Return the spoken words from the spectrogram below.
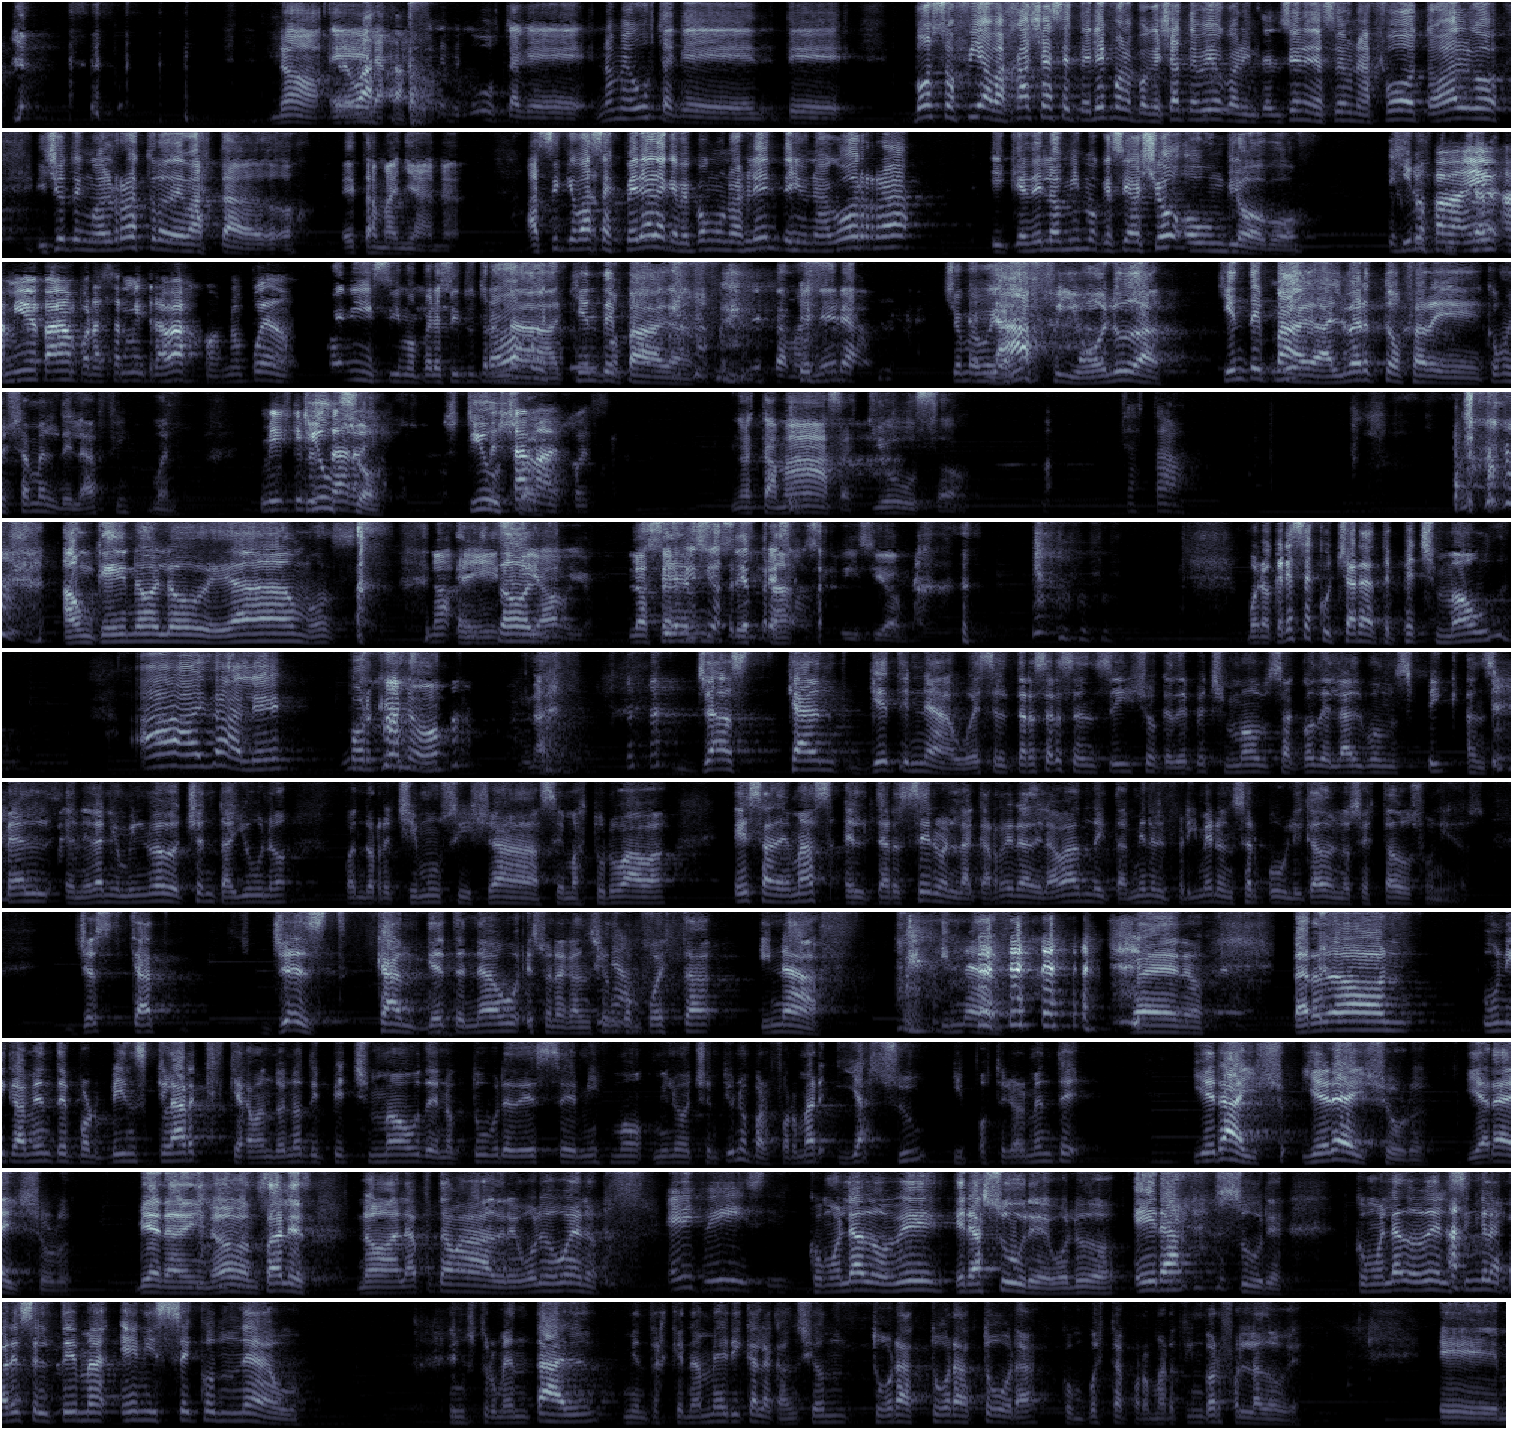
No, Pero eh, basta. la me gusta que. No me gusta que te. Vos, Sofía, bajá ya ese teléfono porque ya te veo con intenciones de hacer una foto o algo y yo tengo el rostro devastado esta mañana. Así que vas a esperar a que me ponga unos lentes y una gorra y que dé lo mismo que sea yo o un globo. Quiero Disculpa, a mí- escuchar- a mí me pagan por hacer mi trabajo, no puedo. Buenísimo, pero si tu trabajo Nah, es ¿Quién te paga? de esta manera, yo me voy La a. AFI, boluda. ¿Quién te paga? Alberto Fer- ¿Cómo se llama el de la AFI? Bueno. Milky Stiuso. Stiuso. llama después. No está más, Estiuso. Ya está. Aunque no lo veamos. No, El eh, sí, sol obvio. Los siempre servicios siempre está. son servicio. Bueno, ¿querés escuchar a Depeche Mode? Ay, dale. ¿Por qué no? Just Can't Get It Now es el tercer sencillo que Depeche Mode sacó del álbum Speak and Spell en el año 1981, cuando Rechimusi ya se masturbaba. Es además el tercero en la carrera de la banda y también el primero en ser publicado en los Estados Unidos. Just, Cat- Just Can't Get Now es una canción Enough. compuesta enough. Enough. bueno, perdón únicamente por Vince Clark, que abandonó Depeche Mode en octubre de ese mismo 1981 para formar Yazoo y posteriormente. Erasure. Erasure. Bien ahí, ¿no, González? No, a la puta madre, boludo. Bueno, Es difícil. como lado B, era Sure, boludo. Era Sure. Como lado B del single aparece el tema Any Second Now, instrumental, mientras que en América la canción Tora, Tora, Tora, compuesta por Martín el lado B. Eh,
